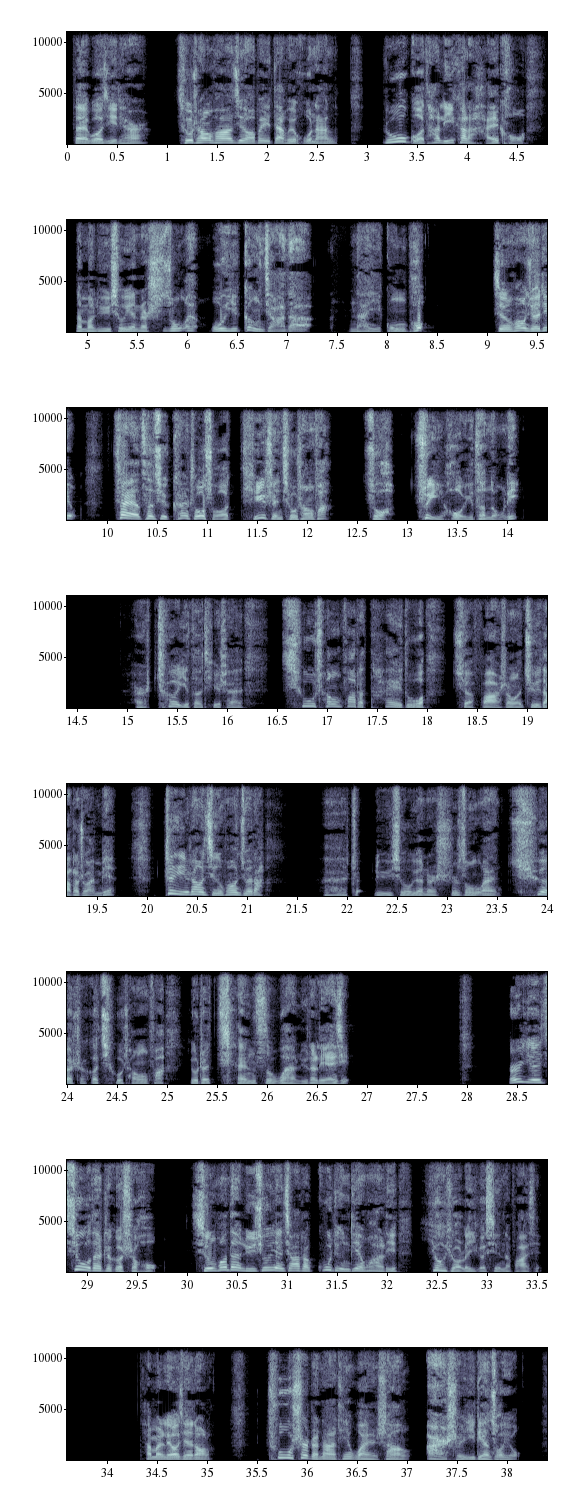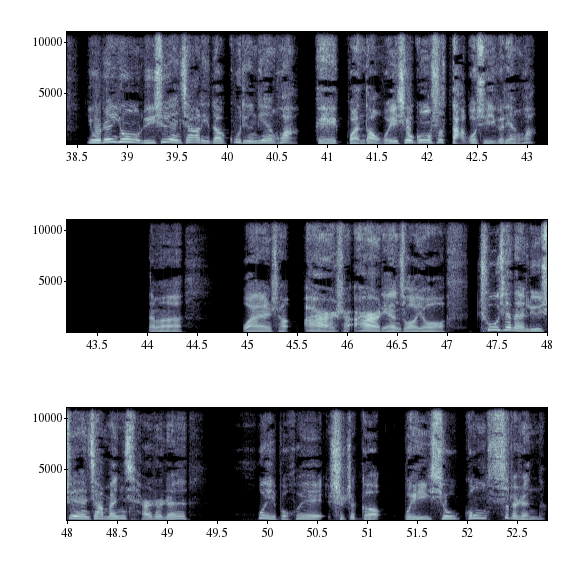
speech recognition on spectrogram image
再过几天，邱长发就要被带回湖南了。如果他离开了海口，那么吕秀艳的失踪案无疑更加的难以攻破。警方决定再次去看守所提审邱昌发，做最后一次努力。而这一次提审，邱昌发的态度却发生了巨大的转变，这也让警方觉得，哎，这吕秀艳的失踪案确实和邱昌发有着千丝万缕的联系。而也就在这个时候。警方在吕秀艳家的固定电话里又有了一个新的发现，他们了解到了出事的那天晚上二十一点左右，有人用吕秀艳家里的固定电话给管道维修公司打过去一个电话。那么晚上二十二点左右出现在吕秀艳家门前的人，会不会是这个维修公司的人呢？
